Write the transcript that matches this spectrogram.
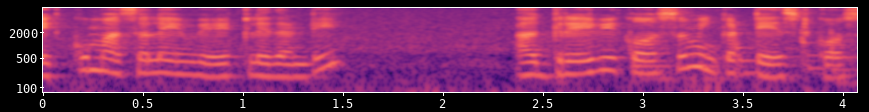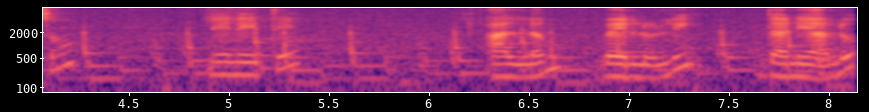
ఎక్కువ మసాలా ఏం వేయట్లేదండి. ఆ గ్రేవీ కోసం ఇంకా టేస్ట్ కోసం నేనైతే అల్లం వెల్లుల్లి ధనియాలు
